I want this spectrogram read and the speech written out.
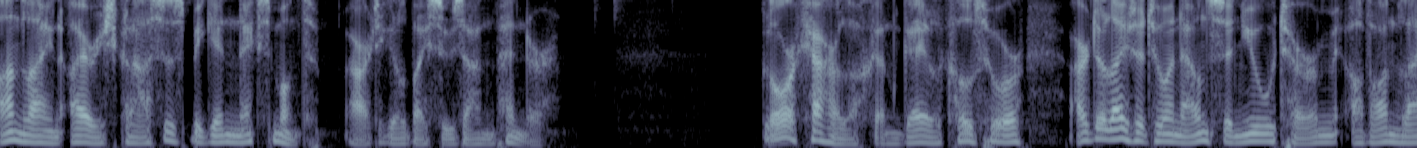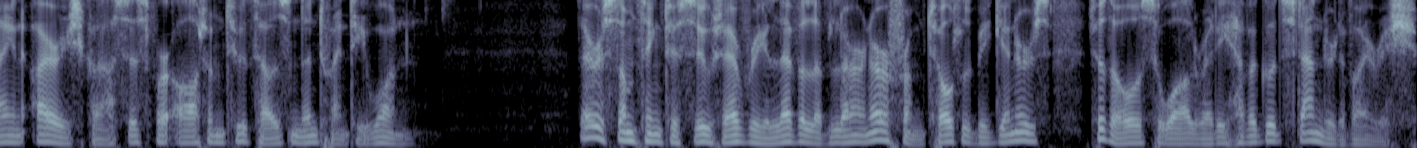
Online Irish classes begin next month. Article by Suzanne Pender. Glór Cheatharlach and Gaelchultúr are delighted to announce a new term of online Irish classes for autumn 2021. There is something to suit every level of learner, from total beginners to those who already have a good standard of Irish.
